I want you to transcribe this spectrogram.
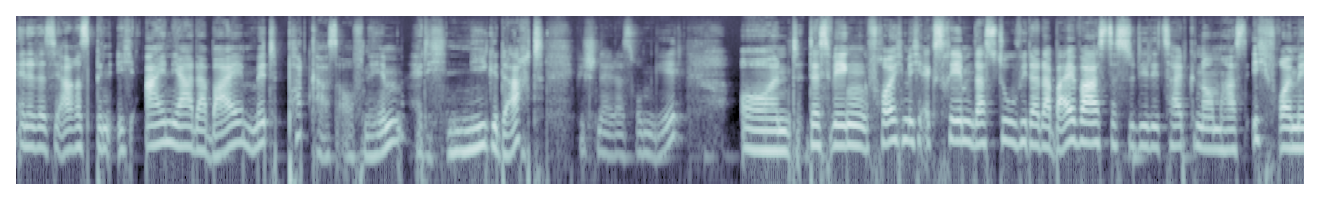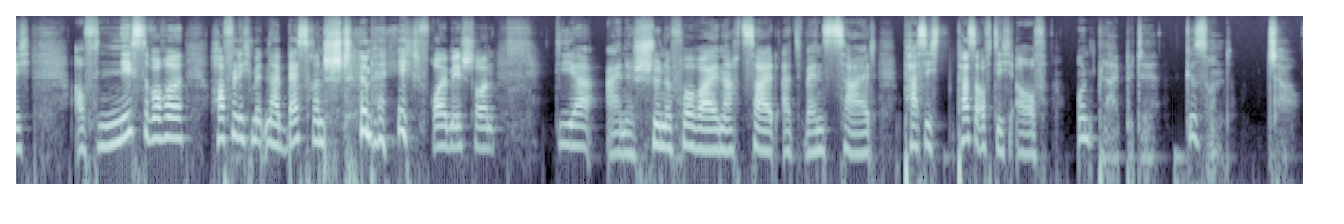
Ende des Jahres bin ich ein Jahr dabei mit Podcast aufnehmen. Hätte ich nie gedacht, wie schnell das rumgeht. Und deswegen freue ich mich extrem, dass du wieder dabei warst, dass du dir die Zeit genommen hast. Ich freue mich auf nächste Woche, hoffentlich mit einer besseren Stimme. Ich freue mich schon. dir eine schöne Vorweihnachtszeit, Adventszeit. Pass, ich, pass auf dich auf und bleib bitte gesund. Ciao.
